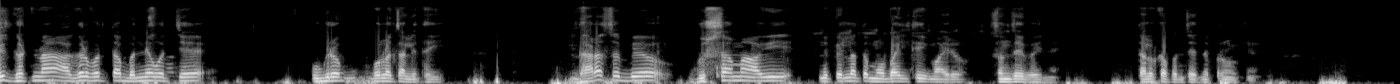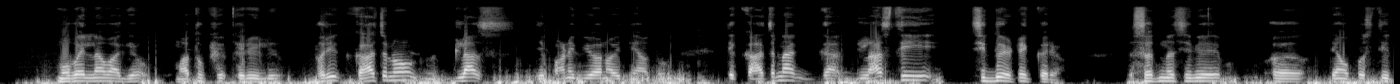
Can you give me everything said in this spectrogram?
એક ઘટના આગળ વધતા બંને વચ્ચે ઉગ્ર બોલાચાલી થઈ. ધારાસભ્ય ગુસ્સામાં આવી ને પહેલાં તો મોબાઈલથી માર્યો સંજયભાઈને, તાલુકા પંચાયતના પ્રમુખને. મોબાઈલ ના વાગ્યો, માથું ફેરવી લીધું ફરી કાચનો ગ્લાસ જે પાણી પીવાનો હોય ત્યાં હતો તે કાચના ગ્લાસથી સીધો એટેક કર્યો. તો સદનસીબે ત્યાં ઉપસ્થિત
